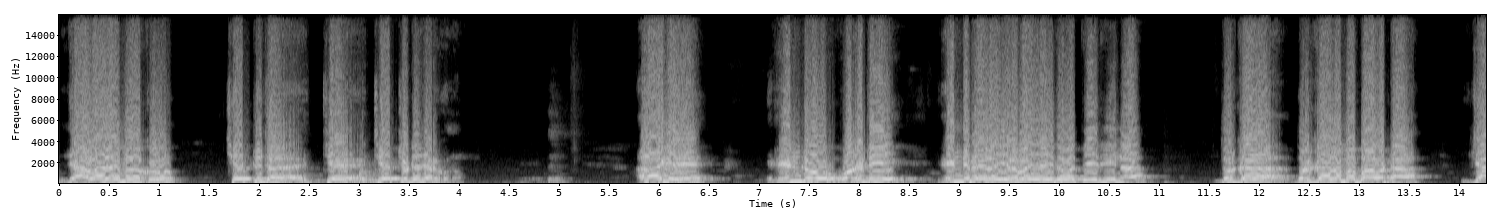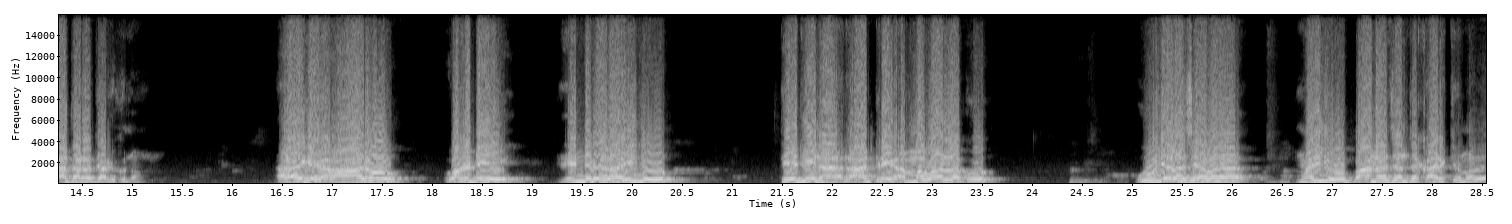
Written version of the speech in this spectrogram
దేవాలయములకు చేర్చుట చే- చేర్చుట జరుగును. అలాగే రెండు ఒకటి రెండు వేల ఇరవై ఐదవ తేదీన దుర్గా దుర్గాలమ్మ బావట జాతర జరుగును. అలాగే ఆరు ఒకటి రెండు వేల ఐదు తేదీన రాత్రి అమ్మవార్లకు ఊజల సేవ మరియు బాణాచంత కార్యక్రమాలు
